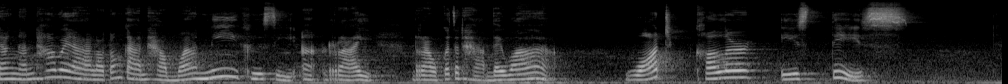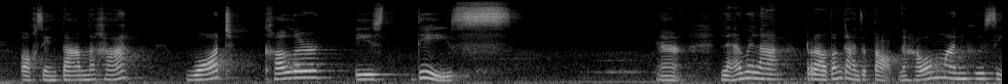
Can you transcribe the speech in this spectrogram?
ดังนั้นถ้าเวลาเราต้องการถามว่านี่คือสีอะไร เราก็จะถามได้ว่า what color is this ออกเสียงตามนะคะ what color is this อะและเวลาเราต้องการจะตอบนะคะ ว่ามันคือสี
